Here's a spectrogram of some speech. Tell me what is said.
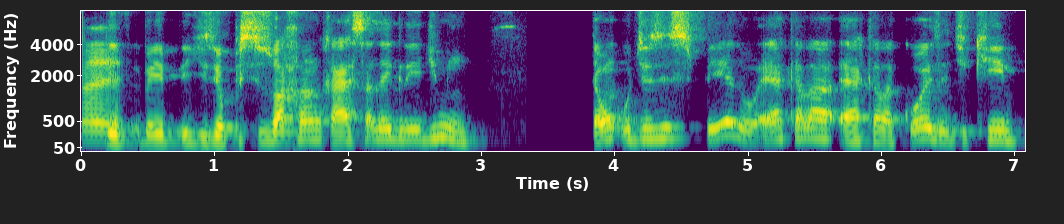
É. E, e diz, eu preciso arrancar essa alegria de mim. Então, o desespero é aquela, é aquela coisa de que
